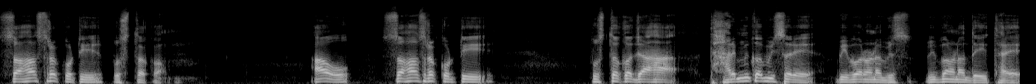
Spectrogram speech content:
ସହସ୍ର କୋଟି ପୁସ୍ତକ। ଆଉ ସହସ୍ର କୋଟି ପୁସ୍ତକ ଯାହା ଧାର୍ମିକ ବିଷୟରେ ବିବରଣ ବିବରଣ ଦେଇଥାଏ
